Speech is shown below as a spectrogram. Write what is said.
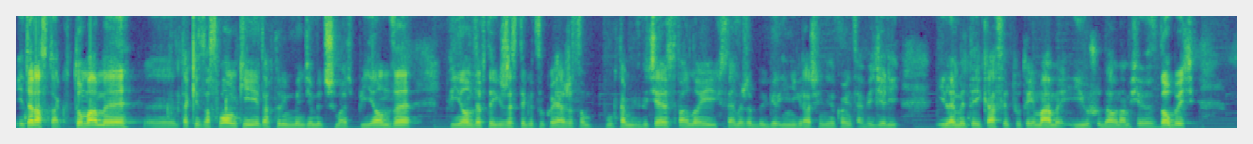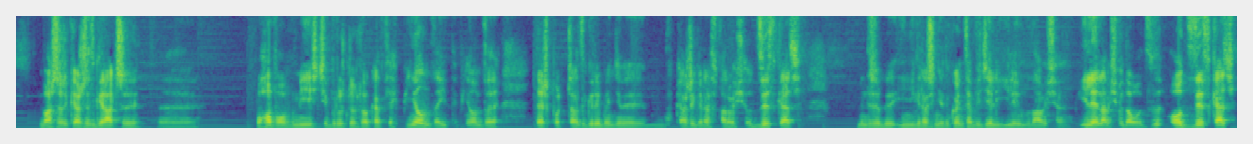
I teraz tak, tu mamy y, takie zasłonki, za którymi będziemy trzymać pieniądze. Pieniądze w tej grze, z tego co kojarzę, są punktami zwycięstwa, no i chcemy, żeby inni gracze nie do końca wiedzieli, ile my tej kasy tutaj mamy i już udało nam się zdobyć. Zwłaszcza, że każdy z graczy y, pochował w mieście w różnych lokacjach pieniądze i te pieniądze też podczas gry będziemy, każdy gracz starał się odzyskać, więc żeby inni gracze nie do końca wiedzieli, ile, udało się, ile nam się udało odzy- odzyskać.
